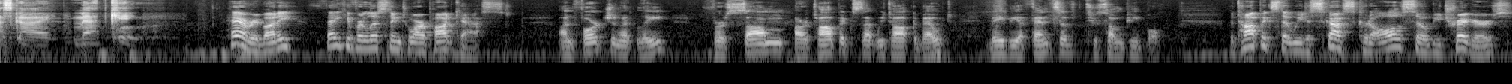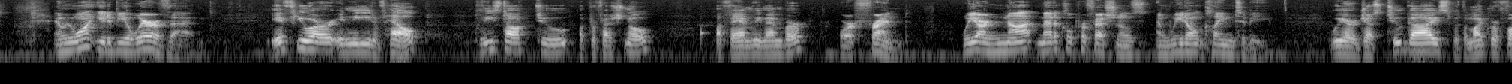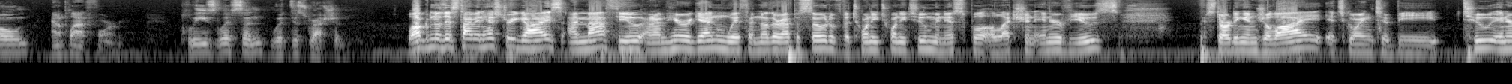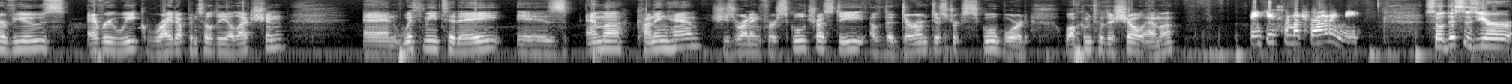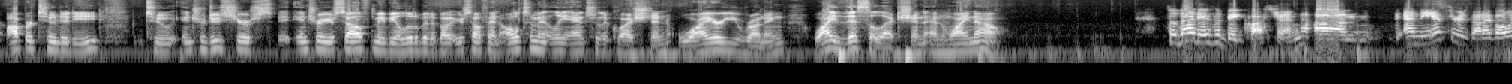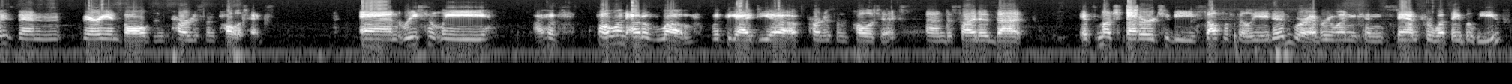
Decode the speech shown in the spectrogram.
history podcast guy, Matt King. Hey, everybody. Thank you for listening to our podcast. Unfortunately, for some, our topics that we talk about may be offensive to some people. The topics that we discuss could also be triggers, and we want you to be aware of that. If you are in need of help, please talk to a professional, a family member, or a friend. We are not medical professionals, and we don't claim to be, We are just two guys with a microphone. and a platform. Please listen with discretion. Welcome to This Time in History, guys. I'm Matthew, and I'm here again with another episode of the 2022 municipal election interviews. Starting in July, it's going to be two interviews every week right up until the election. And with me today is Emma Cunningham. She's running for school trustee of the Durham District School Board. Welcome to the show, Emma. Thank you so much for having me. So this is your opportunity to introduce your intro yourself, maybe a little bit about yourself, and ultimately answer the question: Why are you running? Why this election? And why now? So that is a big question, um, and the answer is that I've always been very involved in partisan politics, and recently I have fallen out of love with the idea of partisan politics and decided that it's much better to be self-affiliated, where everyone can stand for what they believe.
